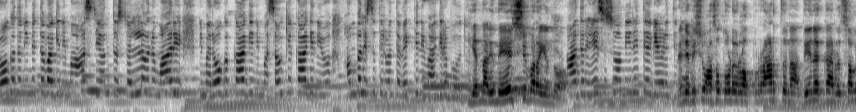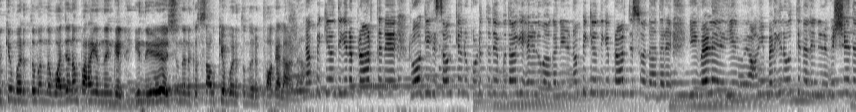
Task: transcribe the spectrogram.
ರೋಗದ ನಿಮಿತ್ತವಾಗಿ ನಿಮ್ಮ ಆಸ್ತಿ ಅಂತಸ್ತು ಎಲ್ಲವನ್ನು ಮಾರಿ ನಿಮ್ಮ ರೋಗಕ್ಕಾಗಿ ನಿಮ್ಮ ಸೌಖ್ಯಕ್ಕಾಗಿ ನೀವು ಹಂಬಲಿಸುತ್ತಿರುವಂತ ವ್ಯಕ್ತಿ ನೀವು ಆಗಿರಬಹುದು എന്നാൽ ഇന്ന് യേശു പറയുന്നു ಆದರೆ ಯೇಸು ಸ್ವಾಮಿ ಈ ರೀತಿಯಾಗಿ ಹೇಳುತ್ತಿದ್ದಾರೆ നിന്റെ വിശ്വാസത്തോടെയുള്ള പ്രാർത്ഥന ദിനക്കാരന് സൗഖ്യം വരുത്തുമെന്ന് വചനം പറയുന്നെങ്കിൽ ഇന്ന് യേശു നിനക്ക് സൗഖ്യം വരുത്തുന്ന ഒരു പകലാണ് ನಂಬಿಕೆಯೊಂದಿಗಿನ ಪ್ರಾರ್ಥನೆ ರೋಗಿಗೆ ಸೌಖ್ಯವನ್ನು ಕೊಡುತ್ತದೆ ಎಂಬುದಾಗಿ ಹೇಳುವಾಗ ನೀನು ನಂಬಿಕೆಯೊಂದಿಗೆ ಪ್ರಾರ್ಥಿಸುವುದಾದರೆ ಈ ವೇಳೆ ಈ ಈ ಬೆಳಗಿನ ಹೊತ್ತಿನಲ್ಲಿ ನಿನ್ನ ವಿಷಯದ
